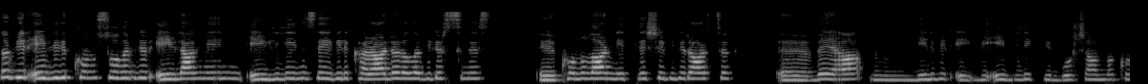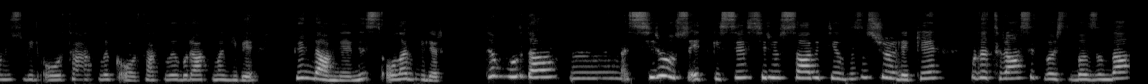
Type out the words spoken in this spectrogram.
da bir evlilik konusu olabilir. Evlenmeyin, evliliğinizle ilgili kararlar alabilirsiniz. Ee, konular netleşebilir artık. Ee, veya yeni bir ev- bir evlilik, bir boşanma konusu, bir ortaklık, ortaklığı bırakma gibi gündemleriniz olabilir. Tabi burada Sirius etkisi, Sirius sabit yıldızı şöyle ki burada transit baz- bazında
